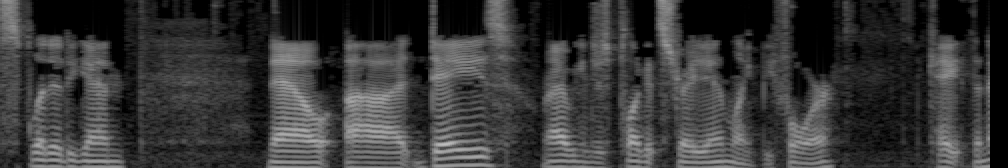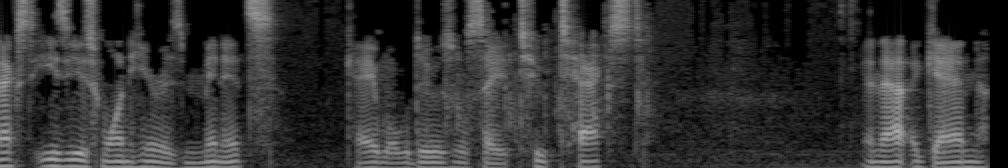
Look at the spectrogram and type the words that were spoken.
split it again. Now uh, days right we can just plug it straight in like before. Okay the next easiest one here is minutes. Okay what we'll do is we'll say to text. And that again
